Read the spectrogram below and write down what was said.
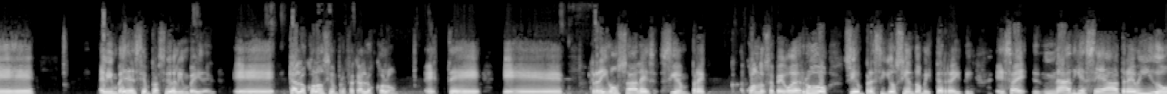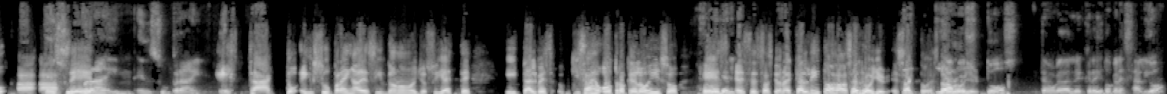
Eh, el Invader siempre ha sido el Invader. Eh, Carlos Colón siempre fue Carlos Colón. Este, Rey González siempre, cuando se pegó de rudo, siempre siguió siendo Mr. Rating. Esa, nadie se ha atrevido a, en hacer. Su prime, en su prime. Exacto, en su prime a decir, no, no, no, yo soy este. Y tal vez, quizás otro que lo hizo es el sensacional Carlitos a hacer Roger. Exacto, está Roger. dos tengo que darle crédito que le salió.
